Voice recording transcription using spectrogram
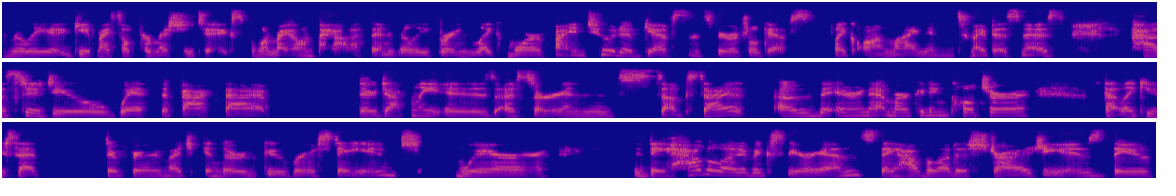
Really gave myself permission to explore my own path and really bring like more of my intuitive gifts and spiritual gifts like online into my business. Has to do with the fact that there definitely is a certain subset of the internet marketing culture that, like you said, they're very much in their guru stage where they have a lot of experience, they have a lot of strategies, they've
